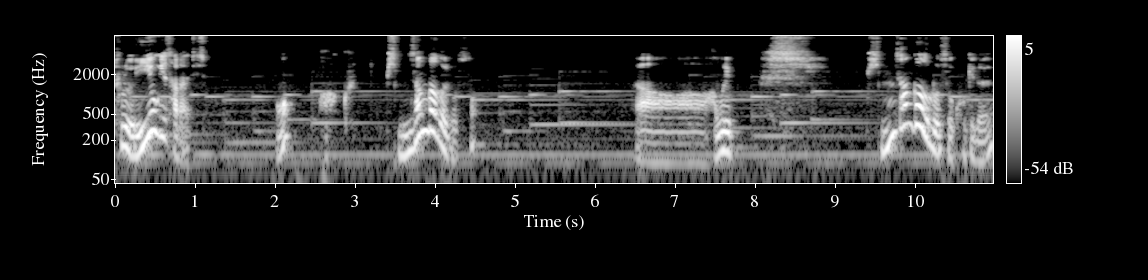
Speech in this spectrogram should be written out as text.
둘 의욕이 사라지죠. 어? 아, 그 빈상각을 뒀어? 야, 아무리 빈상각으로서 고기를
